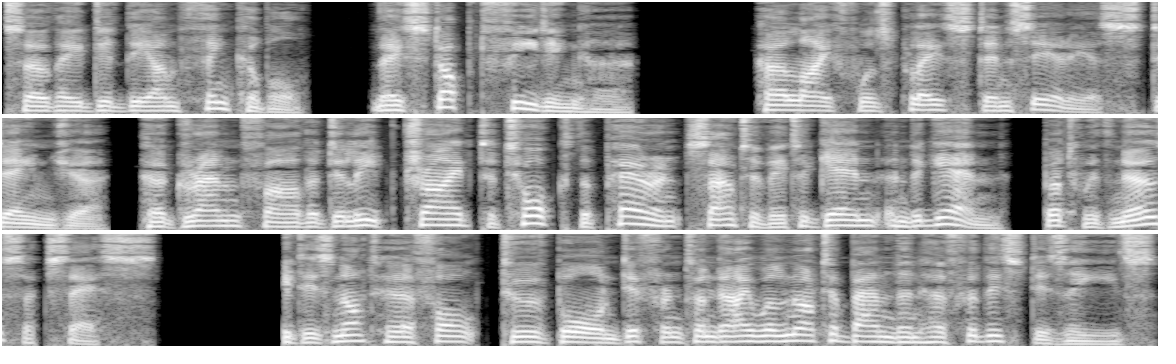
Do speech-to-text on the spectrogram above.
So they did the unthinkable. They stopped feeding her. Her life was placed in serious danger. Her grandfather Dilip tried to talk the parents out of it again and again, but with no success. It is not her fault to have born different and I will not abandon her for this disease.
